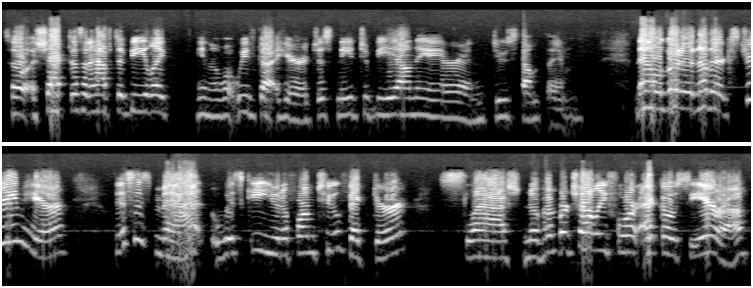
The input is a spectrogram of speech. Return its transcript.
So, a shack doesn't have to be like you know what we've got here just need to be on the air and do something now we'll go to another extreme here this is matt whiskey uniform 2 victor slash november charlie 4 echo sierra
